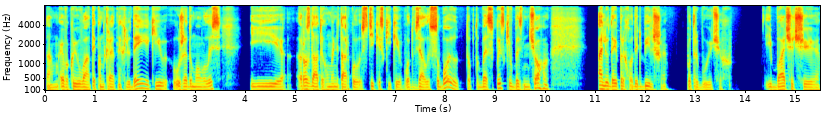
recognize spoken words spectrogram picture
там евакуювати конкретних людей, які вже домовились, і роздати гуманітарку стільки, скільки от взяли з собою, тобто без списків, без нічого, а людей приходить більше потребуючих. І бачачи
